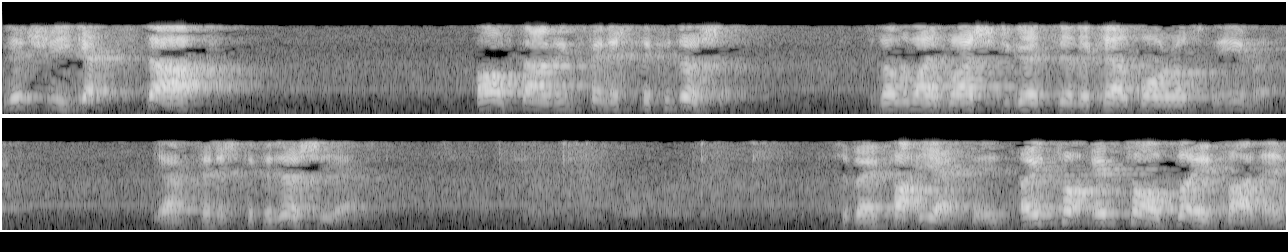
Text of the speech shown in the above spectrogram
literally get stuck after having finished the Kedusha. Because otherwise, why should you go to the Kel Boros Ne'ima? You haven't finished the Kedusha yet. So, yes, al Bo'efanin,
